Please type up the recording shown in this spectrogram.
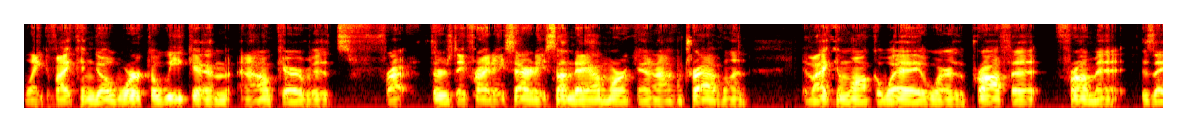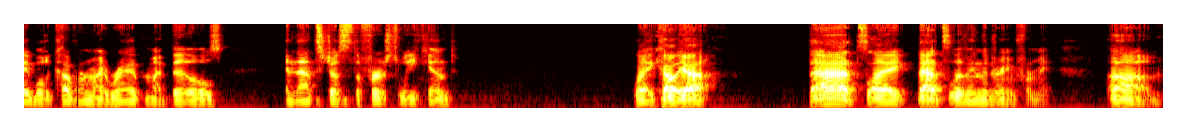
like if I can go work a weekend and I don't care if it's Thursday, Friday, Saturday, Sunday, I'm working and I'm traveling. If I can walk away where the profit from it is able to cover my rent, my bills, and that's just the first weekend. Like hell yeah. That's like that's living the dream for me. Um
